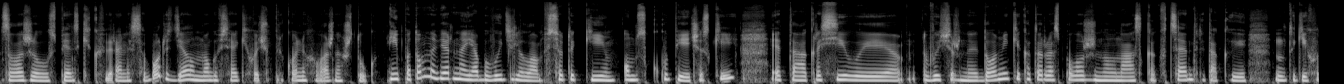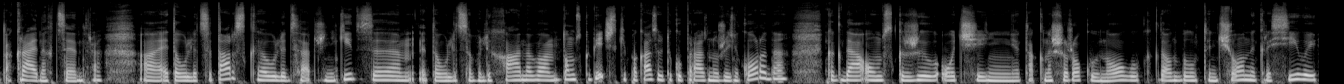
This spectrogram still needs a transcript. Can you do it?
заложил Успенский кафедральный собор, сделал много всяких очень прикольных и важных штук. И потом, наверное, я бы выделила все таки Омск купеческий. Это красивые вычурные домики, которые расположены у нас как в центре, так и ну, таких вот окраинах центра. А, это улица Тарская, улица Орджоникидзе, это улица Валиханова. Омск купеческий показывает такую праздную разнообразную жизнь города, когда Омск жил очень так на широкую ногу, когда он был утонченный, красивый,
